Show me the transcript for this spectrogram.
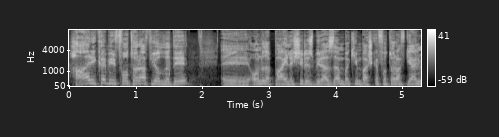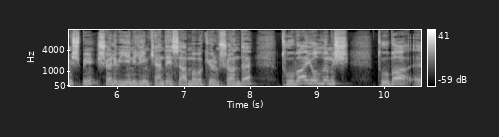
Harika bir fotoğraf yolladı. Ee, onu da paylaşırız birazdan. Bakayım başka fotoğraf gelmiş mi? Şöyle bir yenileyim kendi hesabıma bakıyorum şu anda. Tuğba yollamış. Tuğba e,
